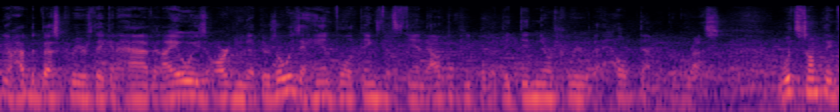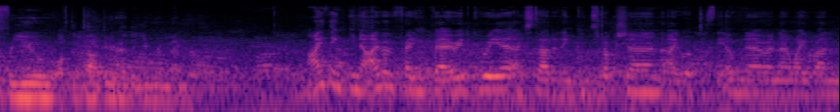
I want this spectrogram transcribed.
you know, have the best careers they can have. And I always argue that there's always a handful of things that stand out to people that they did in their career that helped them progress. What's something for you off the top of your head that you remember? I think, you know, I have a very varied career. I started in construction, I worked as the owner, and now I run,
